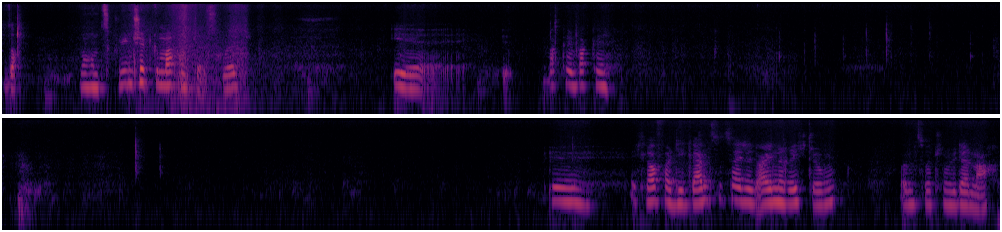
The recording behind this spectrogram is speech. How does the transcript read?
So, noch ein Screenshot gemacht mit der Switch. Yeah. Wackel, wackel. Äh, ich laufe halt die ganze Zeit in eine Richtung. Und es wird schon wieder Nacht.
